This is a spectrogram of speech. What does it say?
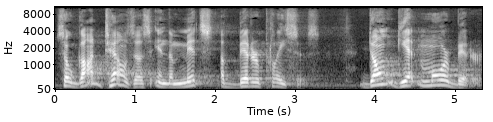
So God tells us in the midst of bitter places, don't get more bitter.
